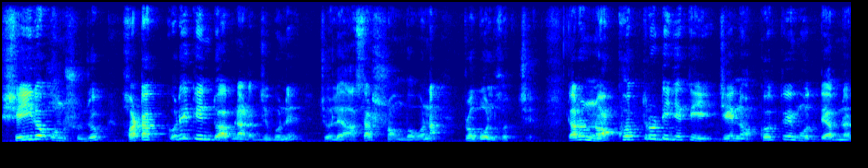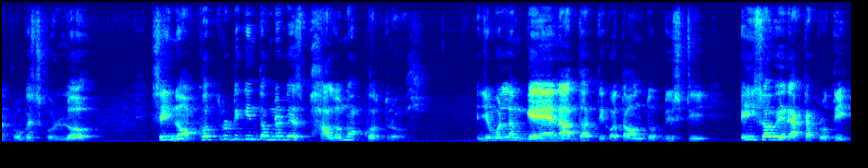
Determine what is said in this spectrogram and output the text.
সেই রকম সুযোগ হঠাৎ করে কিন্তু আপনার জীবনে চলে আসার সম্ভাবনা প্রবল হচ্ছে। কারণ নক্ষত্রটি যেটি, যে নক্ষত্রের মধ্যে আপনার প্রবেশ করল, সেই নক্ষত্রটি কিন্তু আপনার বেশ ভালো নক্ষত্র। এই যে বললাম, জ্ঞান, আধ্যাত্মিকতা, অন্তর্দৃষ্টি এইসবের একটা প্রতীক।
